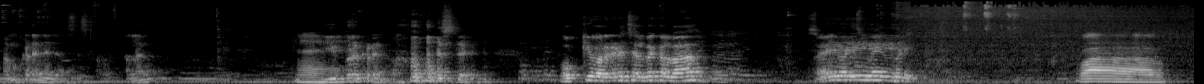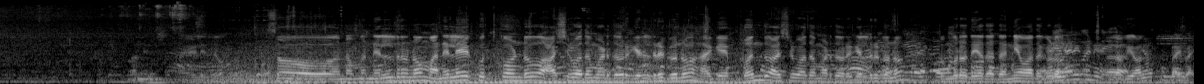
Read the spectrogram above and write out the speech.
ನಮ್ಮ ಕಡೆನೇ ಜಾಸ್ತಿ. ಅಲ್ಲ ಇಬ್ರ ಕಡೆ ಅಷ್ಟೇ. ಒಕ್ಕಿ ಹೊರಗಡೆ ಚೆಲ್ಬೇಕಲ್ವಾ? ವಾವ್. ಸೊ ನಮ್ಮನ್ನೆಲ್ಲರೂ ಮನೇಲೇ ಕುತ್ಕೊಂಡು ಆಶೀರ್ವಾದ ಮಾಡಿದವ್ರಿಗೆಲ್ರಿಗೂ ಹಾಗೆ ಬಂದು ಆಶೀರ್ವಾದ ಮಾಡಿದವ್ರಿಗೆಲ್ರಿಗೂ ತುಂಬ ಹೃದಯದ ಧನ್ಯವಾದಗಳು. Love you all bye bye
